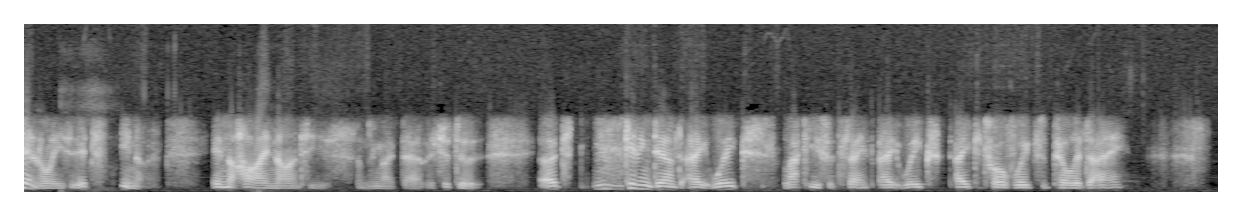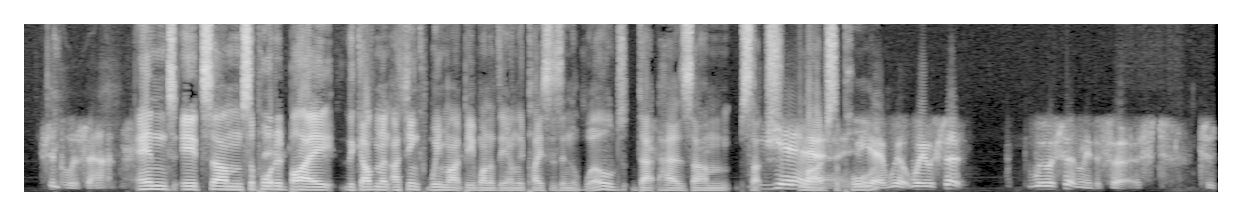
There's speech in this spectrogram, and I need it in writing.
generally it's you know in the high 90s, something like that. It's just a it's getting down to eight weeks. Lucky if it's eight, eight weeks, eight to 12 weeks, a pill a day. Simple as that. And it's um, supported by the government. I think we might be one of the only places in the world that has um, such yeah, large support. Yeah, we, we were cert- we were certainly the first to,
